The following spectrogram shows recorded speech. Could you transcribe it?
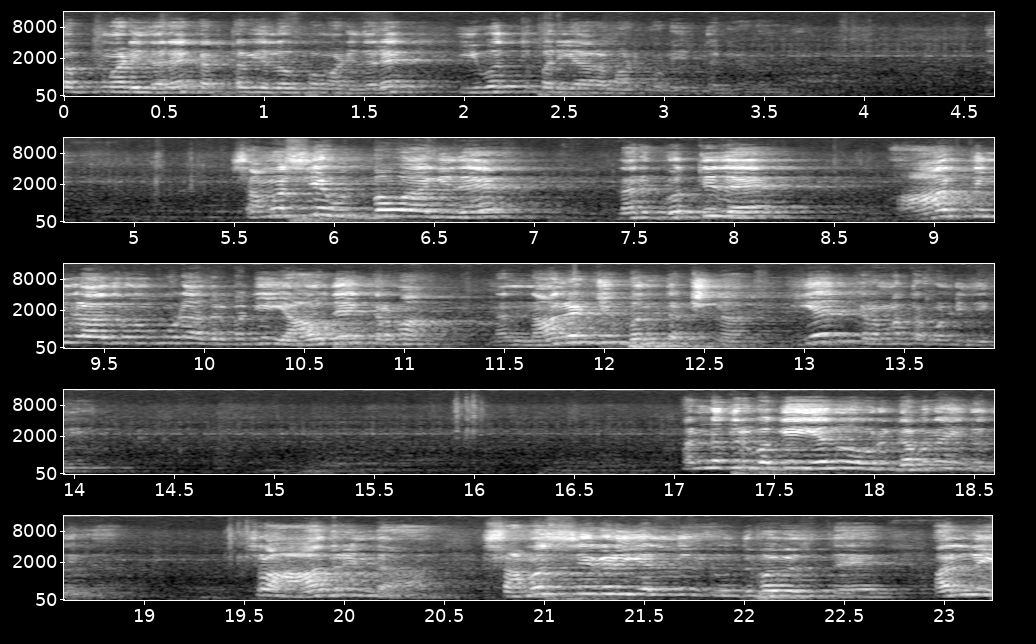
ತಪ್ಪು ಮಾಡಿದರೆ ಕರ್ತವ್ಯ ಲೋಪ ಮಾಡಿದರೆ ಇವತ್ತು ಪರಿಹಾರ ಮಾಡಿಕೊಡಿ ಅಂತ ಕೇಳೋದು. ಸಮಸ್ಯೆ ಉದ್ಭವ ಆಗಿದೆ, ನನಗೆ ಗೊತ್ತಿದೆ, ಆರು ತಿಂಗಳಾದರೂ ಕೂಡ ಅದ್ರ ಬಗ್ಗೆ ಯಾವುದೇ ಕ್ರಮ ನನ್ನ ನಾಲೆಡ್ಜಿಗೆ ಬಂದ ತಕ್ಷಣ ಏನು ಕ್ರಮ ತಗೊಂಡಿದ್ದೀನಿ? ಅನ್ನೋದ್ರ ಬಗ್ಗೆ ಏನು ಅವ್ರ ಗಮನ ಇರೋದಿಲ್ಲ. ಸೊ ಆದ್ದರಿಂದ ಸಮಸ್ಯೆಗಳು ಎಲ್ಲಿ ಉದ್ಭವಿಸುತ್ತೆ ಅಲ್ಲಿ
